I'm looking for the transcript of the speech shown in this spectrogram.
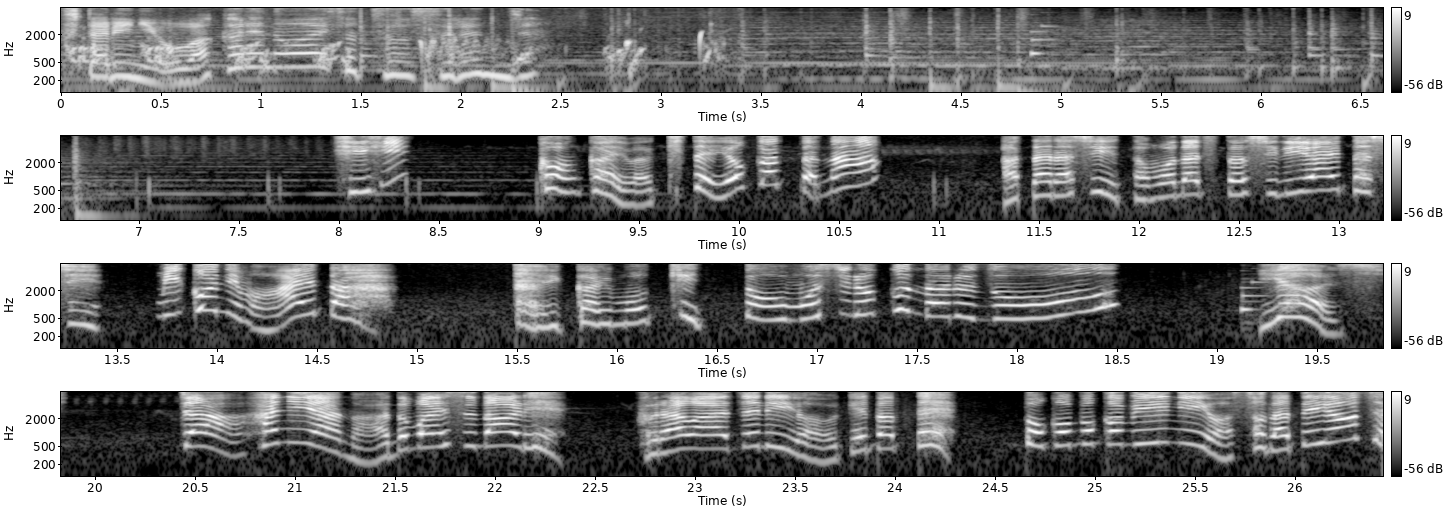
二人にお別れの挨拶をするんじゃ。ひひ今回は来てよかったな。新しい友達と知り合えたしミコにも会えた。大会もきっと面白くなるぞ。よし。じゃあハニヤのアドバイス通りフラワーゼリーを受け取ってポコポコビーニーを育てようぜ。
